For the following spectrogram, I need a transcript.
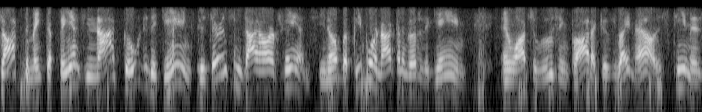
suck, to make the fans not go to the games because there is some diehard fans, you know, but people are not going to go to the game and watch a losing product because right now this team is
